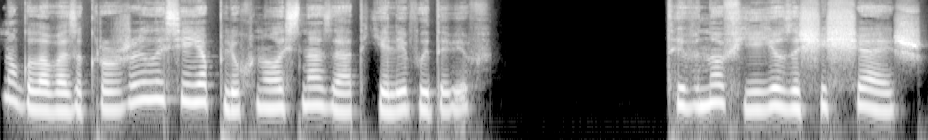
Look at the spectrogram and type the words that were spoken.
но голова закружилась, и я плюхнулась назад, еле выдавив. «Ты вновь ее защищаешь!»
